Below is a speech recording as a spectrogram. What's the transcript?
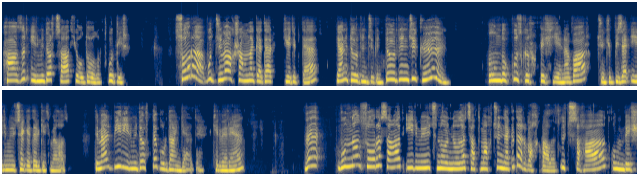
hazır 24 saat yolda olur. Bu bir. Sonra bu cümə axşamına qədər gedib də, yəni 4-cü gün. 4-cü gün 19.45 yenə var. Çünki bizə 23-ə qədər getmək lazım. Deməli 1.24 də burdan gəldi. Fikir verin. Və bundan sonra saat 23.00-a çatmaq üçün nə qədər vaxt qalır? 3 saat 15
